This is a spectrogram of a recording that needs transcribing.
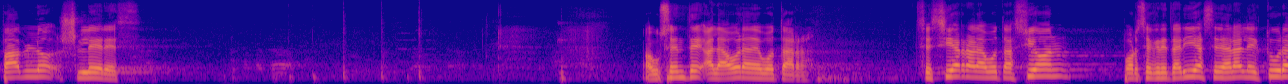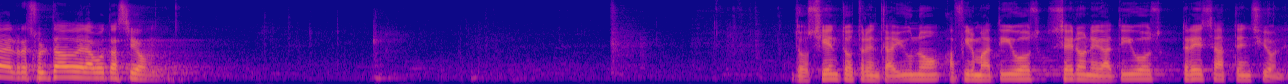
Pablo Schlerez. Ausente a la hora de votar. Se cierra la votación. Por secretaría se dará lectura del resultado de la votación. ...231 afirmativos, 0 negativos, 3 abstenciones.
